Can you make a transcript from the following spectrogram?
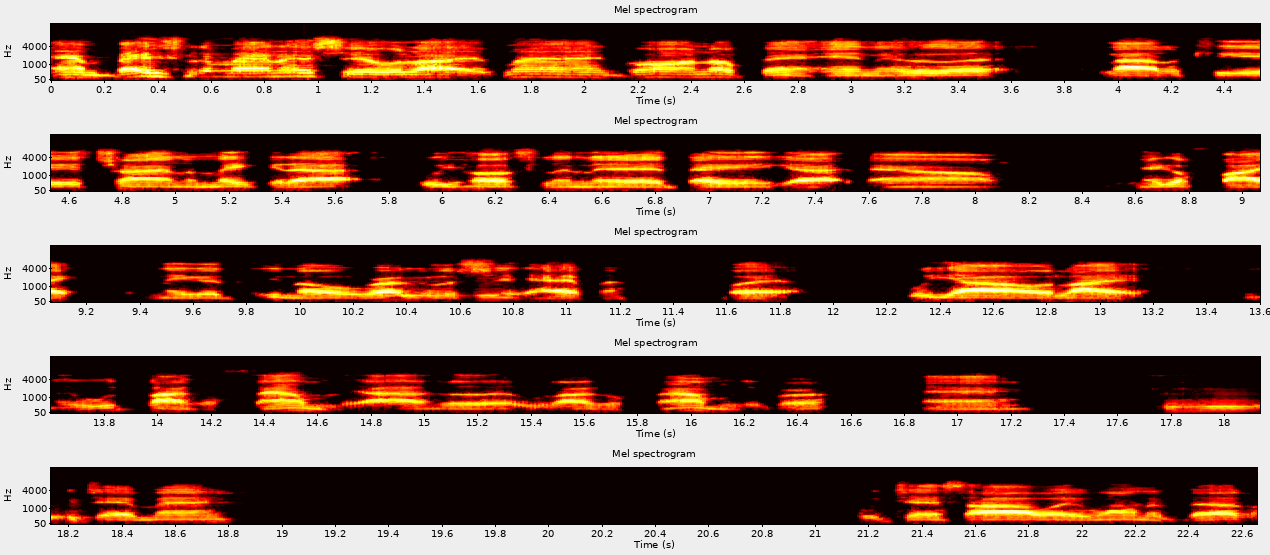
And basically, man, that shit was like, man, growing up in, in the hood, a lot of kids trying to make it out. We hustling every day, got down, nigga fight, nigga, you know, regular Mhm. shit happen. But we all like, we like a family. I heard we like a family, bro. And Mm-hmm. we just, man, we just always wanted better.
